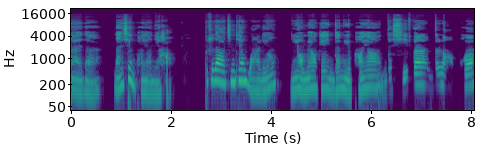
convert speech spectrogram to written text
爱的男性朋友，你好！不知道今天五二零，你有没有给你的女朋友、你的媳妇儿、你的老婆、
